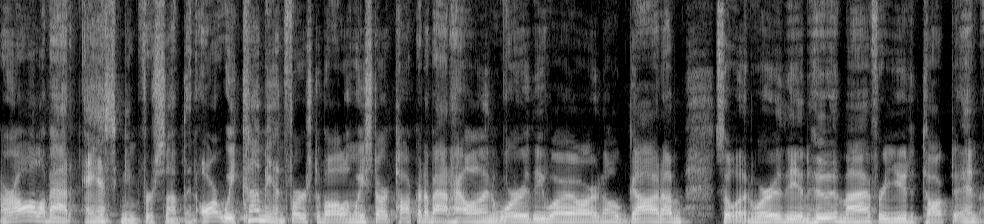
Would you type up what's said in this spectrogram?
are all about asking for something. Or we come in, first of all, and we start talking about how unworthy we are, and oh God, I'm so unworthy, and who am I for you to talk to? And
